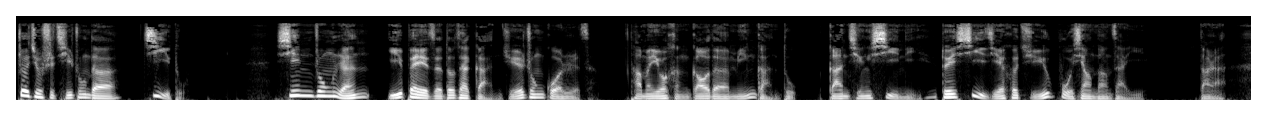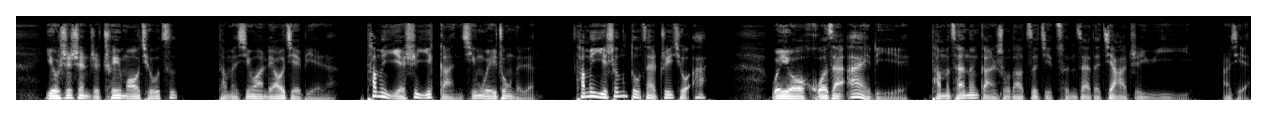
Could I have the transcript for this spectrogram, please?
这就是其中的嫉妒。心中人一辈子都在感觉中过日子，他们有很高的敏感度，感情细腻，对细节和局部相当在意。当然，有时甚至吹毛求疵。他们希望了解别人，他们也是以感情为重的人。他们一生都在追求爱，唯有活在爱里，他们才能感受到自己存在的价值与意义，而且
